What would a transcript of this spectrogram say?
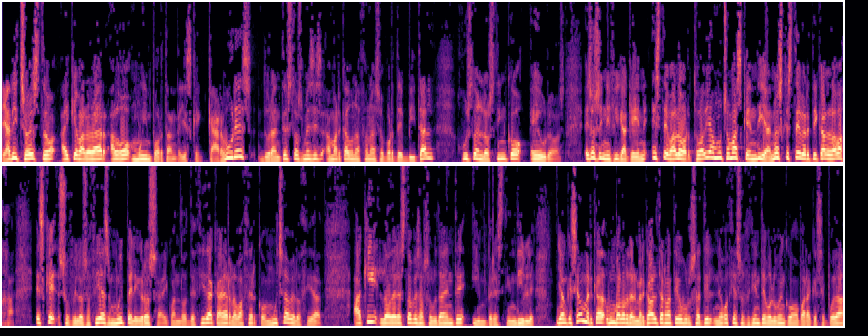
Ya dicho esto, hay que valorar algo muy importante y es que Carbures durante estos meses ha marcado una zona de soporte vital justo en los 5 euros. Eso significa que en este valor, todavía mucho más que en día, no es que esté vertical a la baja, es que su filosofía es muy peligrosa y cuando decida caer lo va a hacer con mucha velocidad. Aquí lo del stop es absolutamente imprescindible y aunque sea un, mercado, un valor del mercado alternativo bursátil, negocia suficiente volumen como para que se pueda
